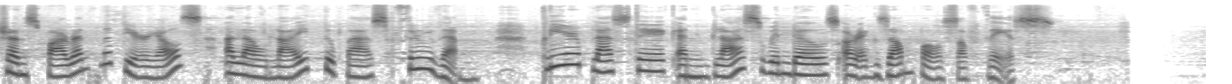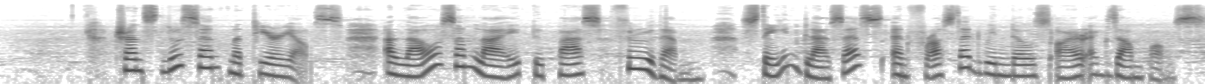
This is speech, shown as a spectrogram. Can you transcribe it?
Transparent materials allow light to pass through them. Clear plastic and glass windows are examples of this. Translucent materials allow sunlight to pass through them. Stained glasses and frosted windows are examples.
